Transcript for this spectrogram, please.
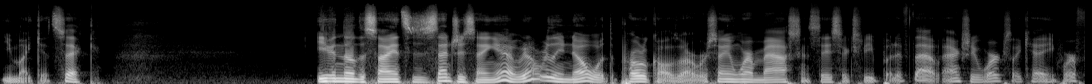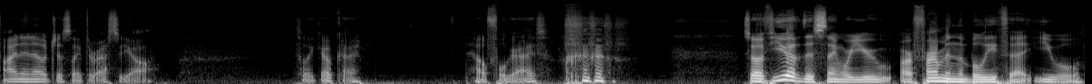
you might get sick. Even though the science is essentially saying, yeah, we don't really know what the protocols are. We're saying wear masks and stay six feet. But if that actually works, like, hey, we're finding out just like the rest of y'all. It's like, okay. Helpful, guys. So if you have this thing where you are firm in the belief that you will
